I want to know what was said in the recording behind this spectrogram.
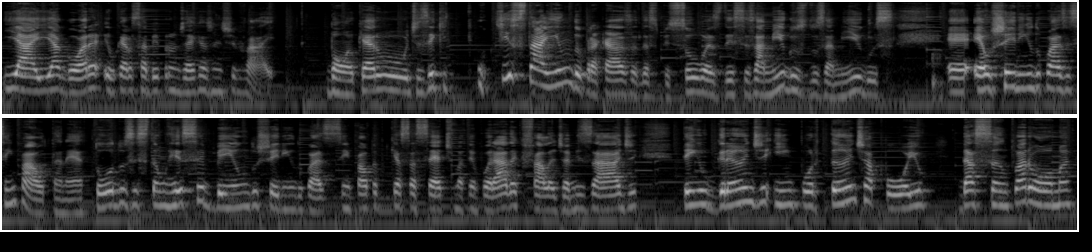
E aí agora eu quero saber para onde é que a gente vai. Bom, eu quero dizer que o que está indo para casa das pessoas, desses amigos dos amigos, é, é o cheirinho do Quase Sem Pauta, né? Todos estão recebendo o cheirinho do Quase Sem Pauta, porque essa sétima temporada que fala de amizade tem o grande e importante apoio da Santo Aroma,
